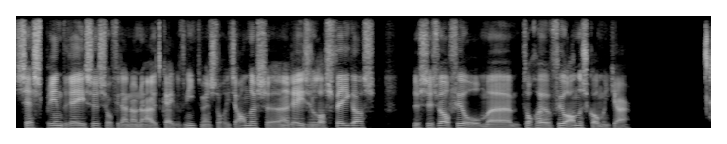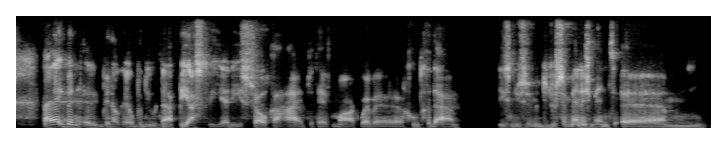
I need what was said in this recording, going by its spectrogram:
Zes sprintraces, of je daar nou naar uitkijkt of niet. Mensen toch iets anders. een race in Las Vegas. Dus er is wel veel om, toch veel anders komend jaar. Nou ja, ik ben, ik ben ook heel benieuwd naar Piastri. Hè. Die is zo gehyped. Dat heeft Mark Webber goed gedaan. Die, is nu zijn, die doet zijn management. Um,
